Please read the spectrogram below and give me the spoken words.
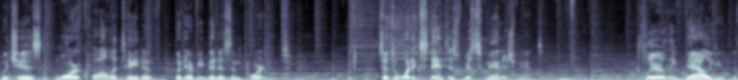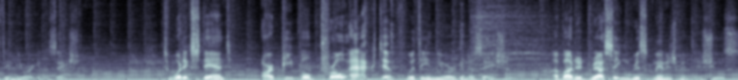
which is more qualitative, but every bit as important. So to what extent is risk management clearly valued within the organization? To what extent are people proactive within the organization? About addressing risk management issues?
